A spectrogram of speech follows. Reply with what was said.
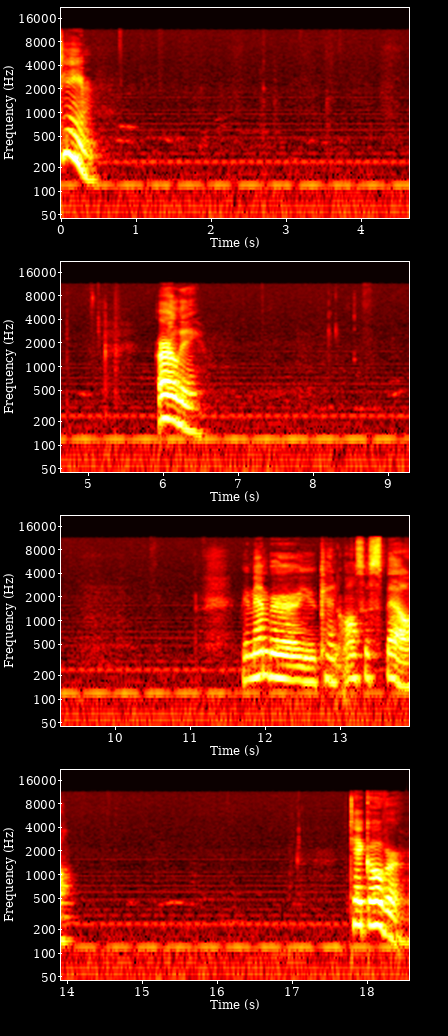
Team. Early. Remember, you can also spell. Take over.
